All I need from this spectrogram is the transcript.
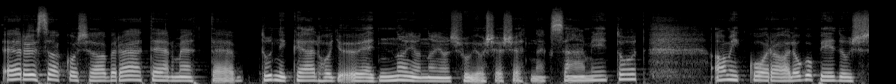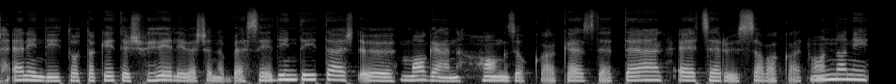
erőszakosabb, rátermettebb. Tudni kell, hogy ő egy nagyon-nagyon súlyos esetnek számított, amikor a logopédus elindította két és fél évesen a beszédindítást, ő magán hangzokkal kezdett el egyszerű szavakat mondani,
